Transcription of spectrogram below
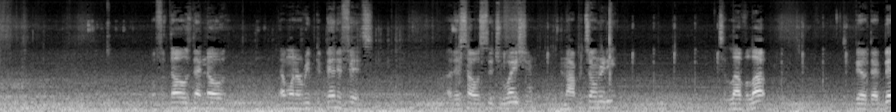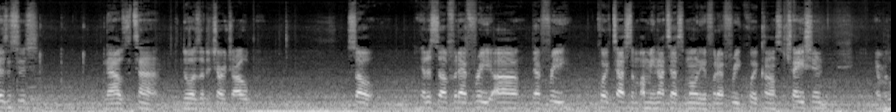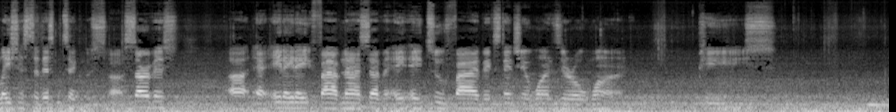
But for those that know that want to reap the benefits of this whole situation, an opportunity to level up, to build their businesses, now's the time The doors of the church are open. So hit us up for that free uh, that free quick testimony. I mean not testimonial for that free quick consultation in relations to this particular uh, service uh, at 888-597-8825 extension 101. Peace.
